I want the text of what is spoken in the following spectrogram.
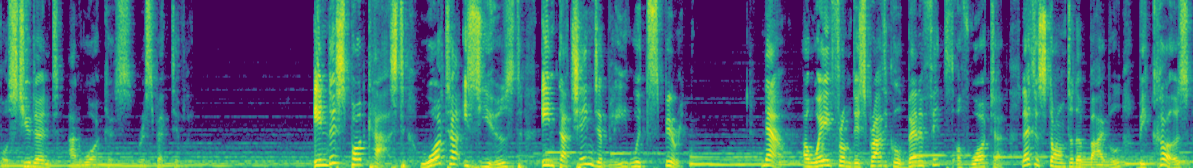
for students and workers, respectively. In this podcast, water is used interchangeably with spirit. Now, away from these practical benefits of water, let us turn to the Bible because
